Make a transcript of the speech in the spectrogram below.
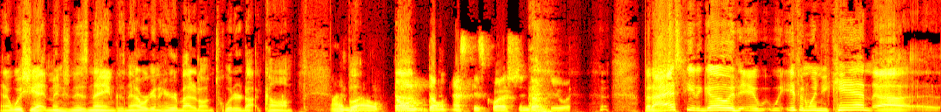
And I wish you hadn't mentioned his name because now we're going to hear about it on Twitter.com. I but, know. Don't, uh, don't ask his question. Don't do it. but I ask you to go if, if and when you can. Uh,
